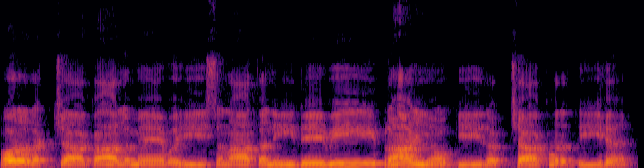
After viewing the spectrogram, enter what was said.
और रक्षा काल में वही सनातनी देवी प्राणियों की रक्षा करती है।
